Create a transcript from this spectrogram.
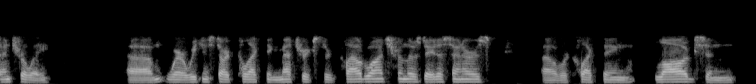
centrally um, where we can start collecting metrics through CloudWatch from those data centers. Uh, we're collecting logs and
